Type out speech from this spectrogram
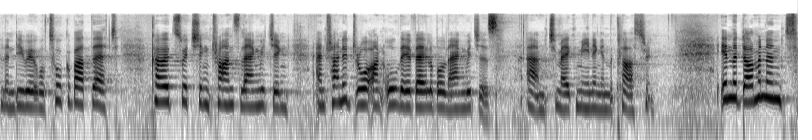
Lindiwe will talk about that. Code switching, translanguaging, and trying to draw on all the available languages um, to make meaning in the classroom. In the dominant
